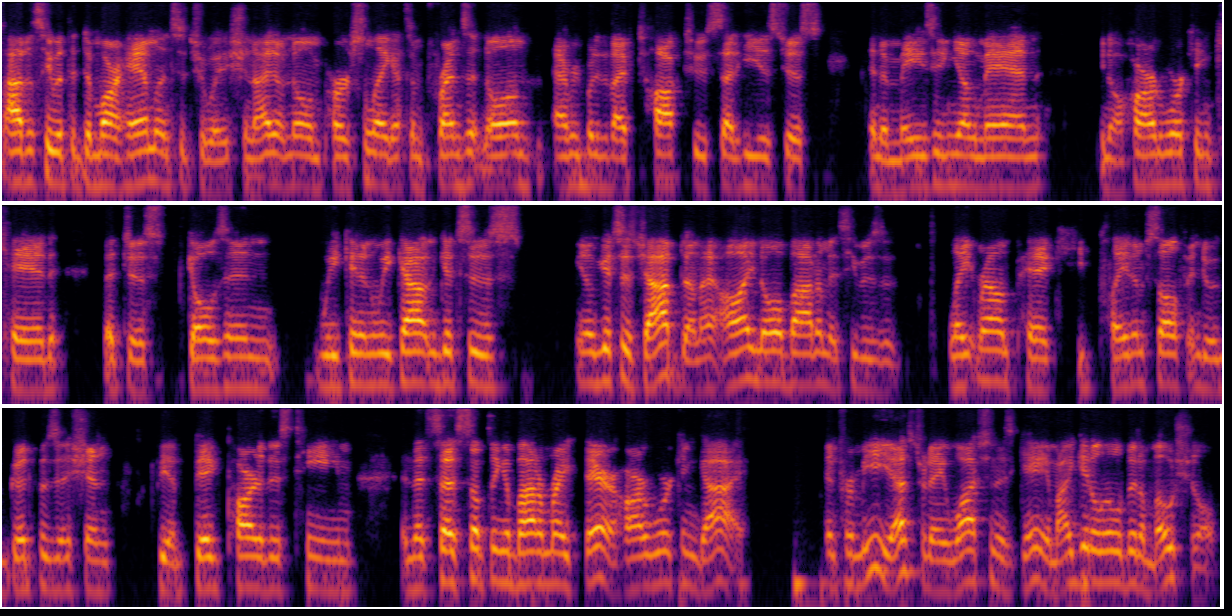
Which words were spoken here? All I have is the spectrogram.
obviously, with the Damar Hamlin situation, I don't know him personally. I got some friends that know him. Everybody that I've talked to said he is just an amazing young man. You know, hardworking kid that just goes in week in and week out and gets his you know gets his job done. I, all I know about him is he was a late round pick. He played himself into a good position, to be a big part of this team. And that says something about him right there. Hardworking guy. And for me yesterday, watching this game, I get a little bit emotional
